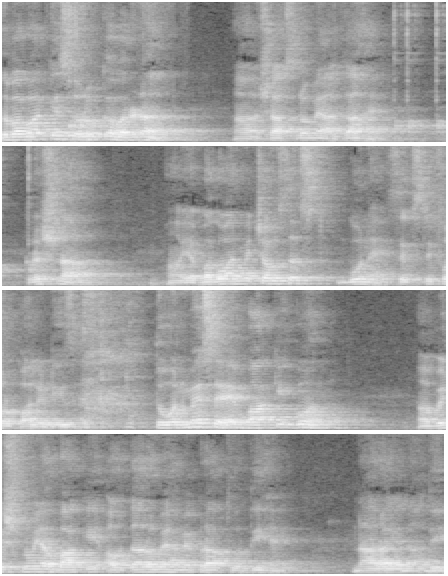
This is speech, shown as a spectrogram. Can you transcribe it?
तो भगवान के स्वरूप का वर्णन शास्त्रों में आता है कृष्ण या भगवान में चौसठ गुण है सिक्सटी फोर क्वालिटीज है तो उनमें से बाकी गुण विष्णु या बाकी अवतारों में हमें प्राप्त होती हैं नारायण आदि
